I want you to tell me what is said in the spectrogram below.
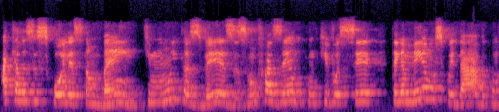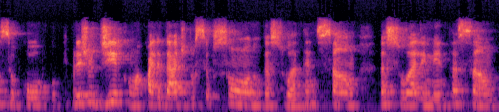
aquelas escolhas também que muitas vezes vão fazendo com que você tenha menos cuidado com o seu corpo, que prejudicam a qualidade do seu sono, da sua atenção, da sua alimentação.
